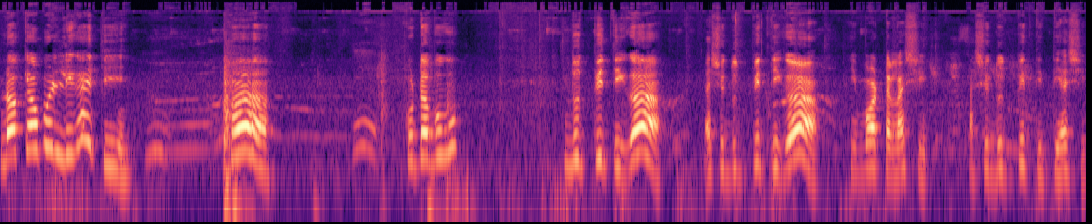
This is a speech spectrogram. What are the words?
डोक्यावर पडली काय ती? हा? कुठं बघू? दूध पिती ग. अशी दूध पिती ग. ही बॉटल अशी. अशी दूध पिती ती अशी.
